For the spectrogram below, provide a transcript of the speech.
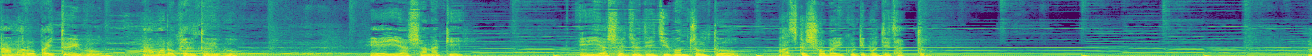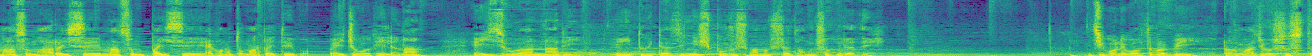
আমারও পাইতে হইব, আমারও খেলতে হইব। এই আশা নাকি? এই আশায় যদি জীবন চলতো, আজকে সবাই কোটিপতি থাকতো। মাসুম হারাইছে, মাসুম পাইছে, এখনও তোমার পাইতে হইব। এই জুয়া খেলা না? এই জুয়া নারী, এই দুইটা জিনিস পুরুষ মানুষরে ধ্বংস করে দেয়। জীবনে বলতে পারবি, তোর মা যে অসুস্থ।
